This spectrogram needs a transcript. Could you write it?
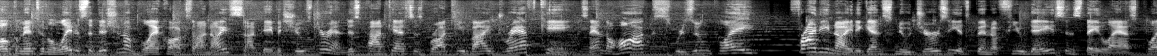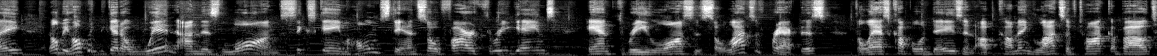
welcome into the latest edition of Blackhawks on Ice. I'm David Schuster, and this podcast is brought to you by DraftKings. And the Hawks resume play Friday night against New Jersey. It's been a few days since they last played. They'll be hoping to get a win on this long six game homestand. So far, three games and three losses. So lots of practice the last couple of days and upcoming. Lots of talk about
